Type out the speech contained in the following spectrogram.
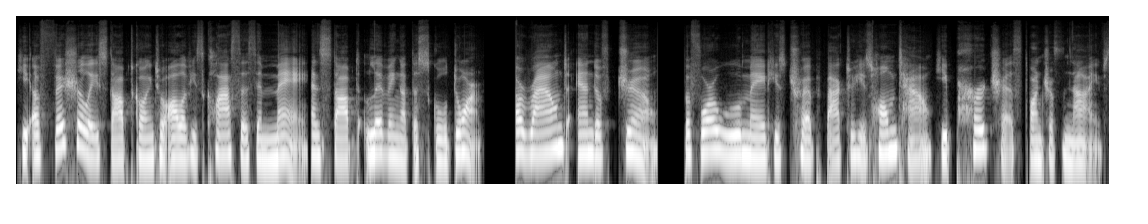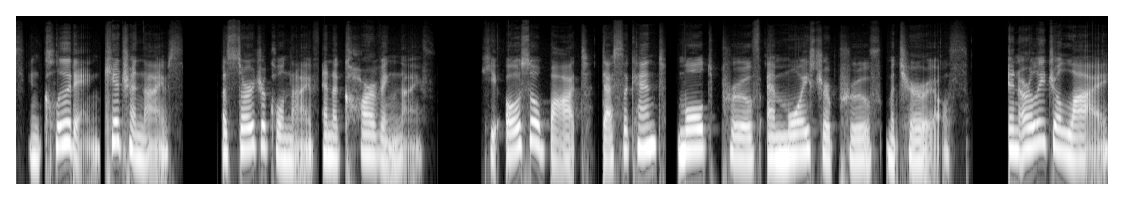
He officially stopped going to all of his classes in May and stopped living at the school dorm. Around end of June, before Wu made his trip back to his hometown, he purchased a bunch of knives, including kitchen knives, a surgical knife, and a carving knife. He also bought desiccant, mold proof, and moisture proof materials. In early July,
